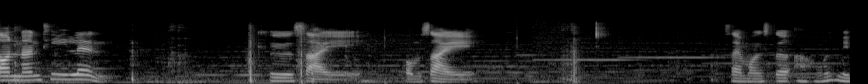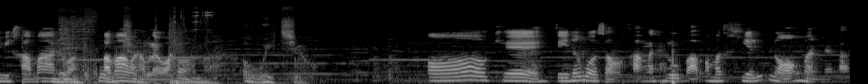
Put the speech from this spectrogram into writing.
ตอนนั้นที่เล่น คือใส่ ผมใส่ ใส่มอนสเตอร์ อ้าวเฮ้ยไม่มีคาม่าด้วยวะคาม่ามาทำอะไรวะ Karma awaits you. อ๋อโอเค ตีทั้งหมด 2 ครั้งและทะลุบัฟเอามาเคลียร์ลูกน้องมันนะครับ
